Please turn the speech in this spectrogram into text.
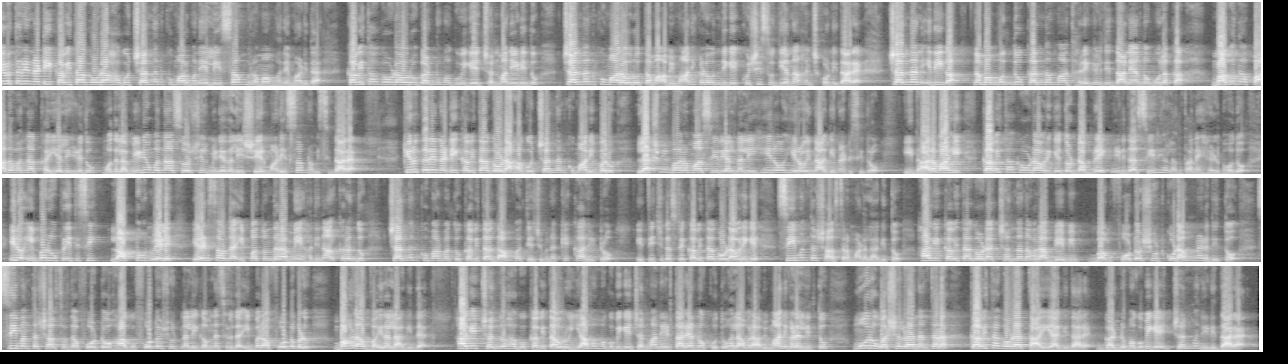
ಕಿರುತೆರೆ ನಟಿ ಕವಿತಾ ಗೌಡ ಹಾಗೂ ಚಂದನ್ ಕುಮಾರ್ ಮನೆಯಲ್ಲಿ ಸಂಭ್ರಮ ಮನೆ ಮಾಡಿದೆ. ಕವಿತಾ ಗೌಡ ಅವರು ಗಂಡು ಮಗುವಿಗೆ ಜನ್ಮ ನೀಡಿದ್ದು, ಚಂದನ್ ಕುಮಾರ್ ಅವರು ತಮ್ಮ ಅಭಿಮಾನಿಗಳೊಂದಿಗೆ ಖುಷಿ ಸುದ್ದಿಯನ್ನ ಹಂಚಿಕೊಂಡಿದ್ದಾರೆ. ಚಂದನ್ ಇದೀಗ ನಮ್ಮ ಮುದ್ದು ಕಂದಮ್ಮ ಧರೆಗಿಳಿದಿದ್ದಾನೆ ಅನ್ನೋ ಮೂಲಕ ಮಗನ ಪಾದವನ್ನ ಕೈಯಲ್ಲಿ ಹಿಡಿದು ಮೊದಲ ವಿಡಿಯೋವನ್ನ ಸೋಷಿಯಲ್ ಮೀಡಿಯಾದಲ್ಲಿ ಶೇರ್ ಮಾಡಿ ಸಂಭ್ರಮಿಸಿದ್ದಾರೆ. ಕಿರುತೆರೆ ನಟಿ ಕವಿತಾ ಗೌಡ ಹಾಗೂ ಚಂದನ್ ಕುಮಾರ್ ಇಬ್ಬರು ಲಕ್ಷ್ಮೀ ಬಾರಮ್ಮ ಸೀರಿಯಲ್ನಲ್ಲಿ ಹೀರೋ ಹೀರೋಯಿನ್ ಆಗಿ ನಟಿಸಿದ್ರು. ಈ ಧಾರಾವಾಹಿ ಕವಿತಾ ಗೌಡ ಅವರಿಗೆ ದೊಡ್ಡ ಬ್ರೇಕ್ ನೀಡಿದ ಸೀರಿಯಲ್ ಅಂತಾನೆ ಹೇಳಬಹುದು. ಇನ್ನು ಇಬ್ಬರು ಪ್ರೀತಿಸಿ ಲಾಕ್ಡೌನ್ ವೇಳೆ ಎರಡ್ ಸಾವಿರದ ಇಪ್ಪತ್ತೊಂದರ ಮೇ ಹದಿನಾಲ್ಕರಂದು ಚಂದನ್ ಕುಮಾರ್ ಮತ್ತು ಕವಿತಾ ದಾಂಪತ್ಯ ಜೀವನಕ್ಕೆ ಕಾಲಿಟ್ರು. ಇತ್ತೀಚೆಗಷ್ಟೇ ಕವಿತಾ ಗೌಡ ಅವರಿಗೆ ಸೀಮಂತ ಶಾಸ್ತ್ರ ಮಾಡಲಾಗಿತ್ತು. ಹಾಗೆ ಕವಿತಾ ಗೌಡ ಚಂದನ್ ಅವರ ಬೇಬಿ ಬಮ್ ಫೋಟೋ ಶೂಟ್ ಕೂಡ ನಡೆದಿತ್ತು. ಸೀಮಂತ ಶಾಸ್ತ್ರದ ಫೋಟೋ ಹಾಗೂ ಫೋಟೋ ಶೂಟ್ನಲ್ಲಿ ಗಮನ ಸೆಳೆದ ಇಬ್ಬರ ಫೋಟೋಗಳು ಬಹಳ ವೈರಲ್ ಆಗಿದೆ ಹಾಗೆ ಚಂದು ಹಾಗೂ ಕವಿತಾ ಅವರು ಯಾವ ಮಗುವಿಗೆ ಜನ್ಮ ನೀಡ್ತಾರೆ ಅನ್ನೋ ಕುತೂಹಲ ಅವರ ಅಭಿಮಾನಿಗಳಲ್ಲಿತ್ತು. ಮೂರು ವರ್ಷಗಳ ನಂತರ ಕವಿತಾ ಗೌಡ ತಾಯಿಯಾಗಿದ್ದಾರೆ. ಗಂಡು ಮಗುವಿಗೆ ಜನ್ಮ ನೀಡಿದ್ದಾರೆ.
